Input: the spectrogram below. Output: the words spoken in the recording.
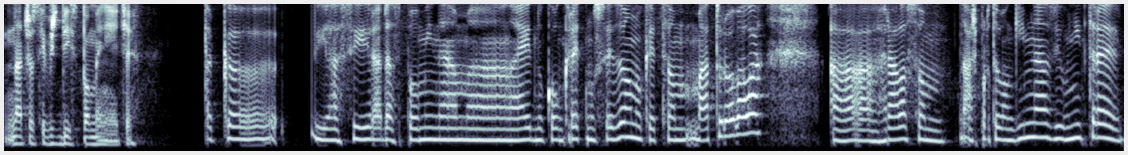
na čo si vždy spomeniete? Tak e, ja si rada spomínam e, na jednu konkrétnu sezónu, keď som maturovala a hrala som na športovom gymnáziu v Nitre,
